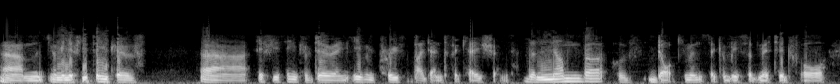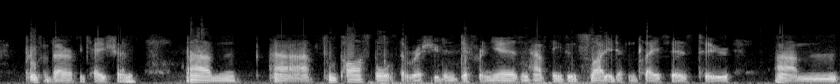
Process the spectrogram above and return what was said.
Um, I mean, if you think of uh, if you think of doing even proof of identification, the number of documents that can be submitted for proof of verification, um, uh, from passports that were issued in different years and have things in slightly different places to um,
